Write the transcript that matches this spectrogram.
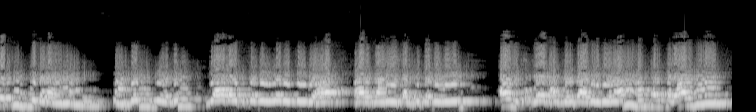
یقین کی طرح ایمان بنے دن دن زیادہ کتب النبی کی جہاں ارکانی کر کتب أو شیخ عبد القادر جیلانی منکر قرار دیں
